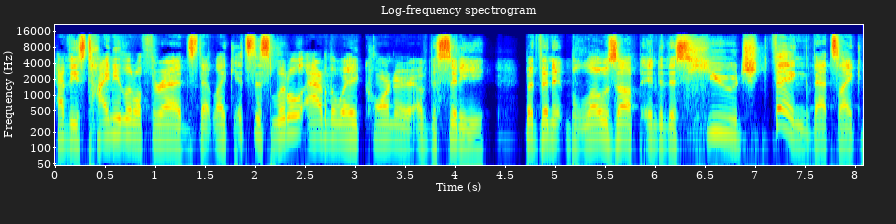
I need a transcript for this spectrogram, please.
have these tiny little threads that like it's this little out of the way corner of the city, but then it blows up into this huge thing that's like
